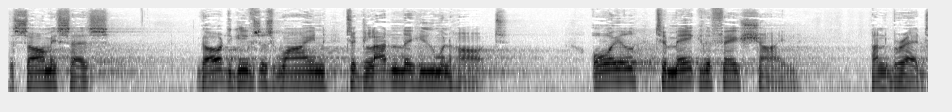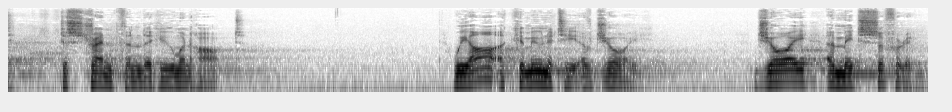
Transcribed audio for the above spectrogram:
The psalmist says, God gives us wine to gladden the human heart, oil to make the face shine, and bread to strengthen the human heart. We are a community of joy, joy amidst suffering.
